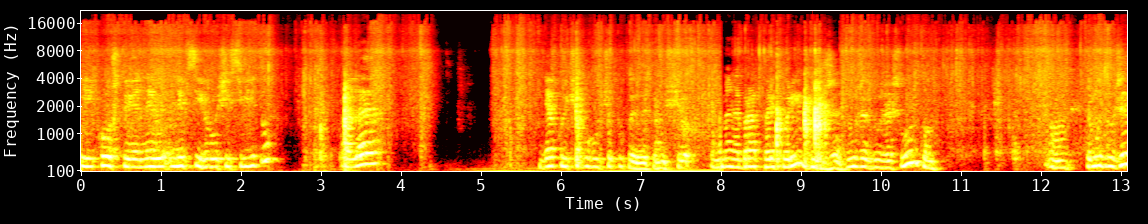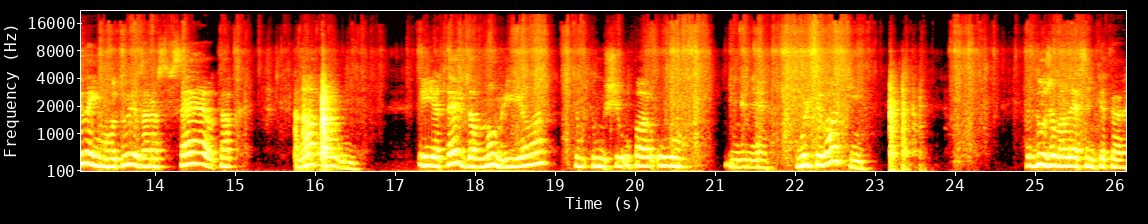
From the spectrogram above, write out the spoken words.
І коштує не, не всі гроші світу. Але дякуючи Богу, що купили, тому що у мене брат перехворів дуже, дуже, дуже шлунком. Тому дружина йому готує зараз все отак на пару. І я теж давно мріяла, тому- що у, у е, мультиварці дуже малесенька та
